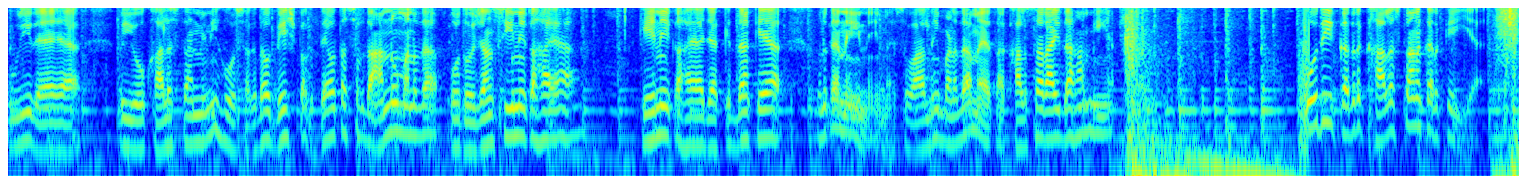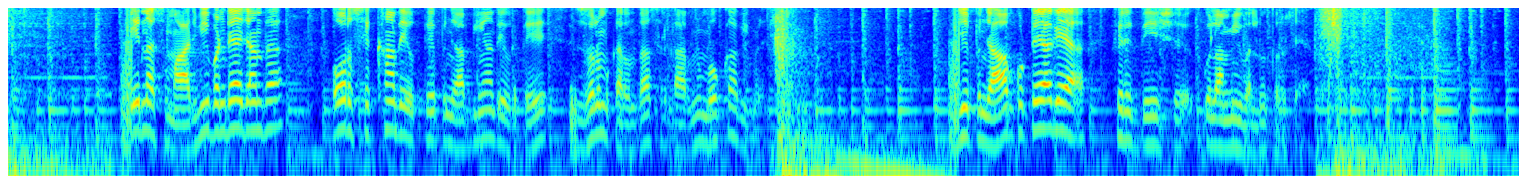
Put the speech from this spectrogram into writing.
ਪੂਰੀ ਰਹਿ ਆ ਵੀ ਉਹ ਖਾਲਿਸਤਾਨੀ ਨਹੀਂ ਹੋ ਸਕਦਾ, ਉਹ ਦੇਸ਼ ਭਗਤ ਹੈ, ਉਹ ਤਾਂ ਸੰਵਿਧਾਨ ਨੂੰ ਮੰਨਦਾ, ਉਹ ਤਾਂ ਏਜੰਸੀ ਨੇ ਕਹਾ ਕਿਹਨੇ ਕਹਾਇਆ ਜਾਂ ਕਿੱਦਾਂ ਕਿਹਾ? ਉਹਨੇ ਕਿਹਾ, ਨਹੀਂ ਨਹੀਂ, ਮੈਂ ਸਵਾਲ ਨਹੀਂ ਬਣਦਾ, ਮੈਂ ਤਾਂ ਖਾਲਸਾ ਰਾਜ ਦਾ ਹਾਮੀ ਆ ਉਹਦੀ ਕਦਰ ਖਾਲਸਤਾਨ ਕਰਕੇ ਹੀ ਆ ਇਹਨਾਂ ਸਮਾਜ ਵੀ ਵੰਡਿਆ ਜਾਂਦਾ ਔਰ ਸਿੱਖਾਂ ਦੇ ਉੱਤੇ, ਪੰਜਾਬੀਆਂ ਦੇ ਉੱਤੇ ਜ਼ੁਲਮ ਕਰਨ ਦਾ ਸਰਕਾਰ ਨੂੰ ਮੌਕਾ ਵੀ ਮਿਲਿਆ। ਜੇ ਪੰਜਾਬ ਕੁੱਟਿਆ ਗਿਆ, ਫਿਰ ਦੇਸ਼ ਗੁਲਾਮੀ ਵੱਲ ਨੂੰ ਤੁਰ ਜਾਏਗਾ।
